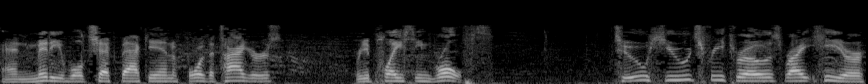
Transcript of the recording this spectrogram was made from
and Mittie will check back in for the Tigers, replacing Rolfs. Two huge free throws right here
